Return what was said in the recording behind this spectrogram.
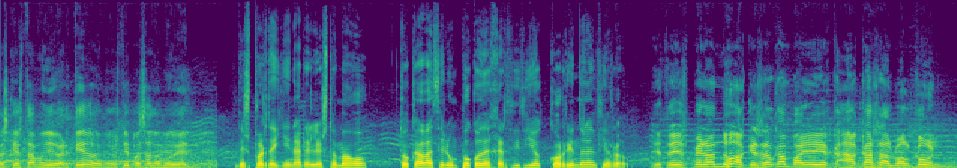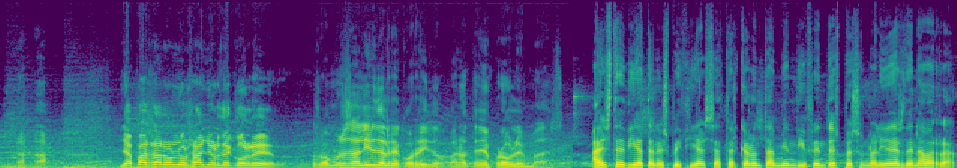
es que está muy divertido, me lo estoy pasando muy bien. Después de llenar el estómago, tocaba hacer un poco de ejercicio corriendo el encierro. Estoy esperando a que salgan para ir a casa al balcón. ya pasaron los años de correr. Nos vamos a salir del recorrido para no tener problemas. A este día tan especial se acercaron también diferentes personalidades de Navarra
